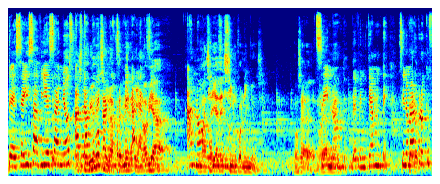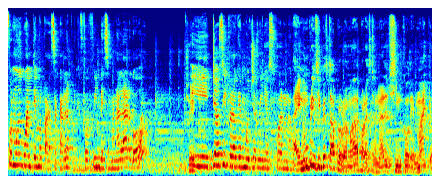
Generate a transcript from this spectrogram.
de 6 a 10 años hablando de Estuvimos en la Guardians premier y no había Ah, no, más allá de niñísimo. cinco niños. O sea, Sí, realmente. no, definitivamente. Sin embargo, Pero- creo que fue muy buen tiempo para sacarla porque fue un fin de semana largo. Sí. Y yo sí creo que muchos niños fueron a En un principio estaba programada para estrenar el 5 de mayo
